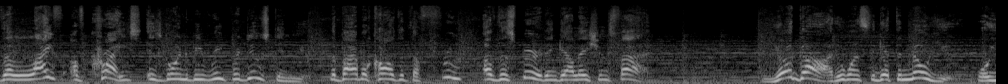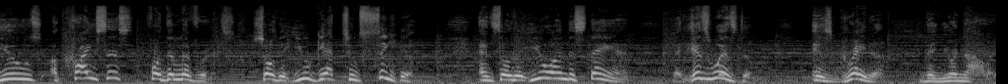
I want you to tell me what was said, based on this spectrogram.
the life of Christ is going to be reproduced in you. The Bible calls it the fruit of the Spirit in Galatians 5. Your God, who wants to get to know you, will use a crisis for deliverance so that you get to see Him and so that you understand that His wisdom is greater than your knowledge.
